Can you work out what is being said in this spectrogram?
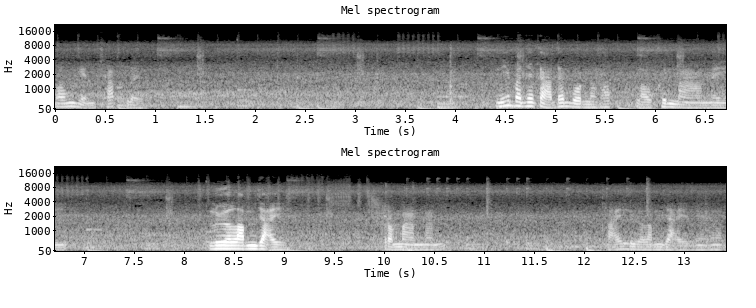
มองเห็นชัดเลย นี่บรรยากาศด้านบนนะครับ เราขึ้นมาใน เรือลำใหญ่ ประมาณนั้นคล้ายเรือลำใหญ่เลยนะครับ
